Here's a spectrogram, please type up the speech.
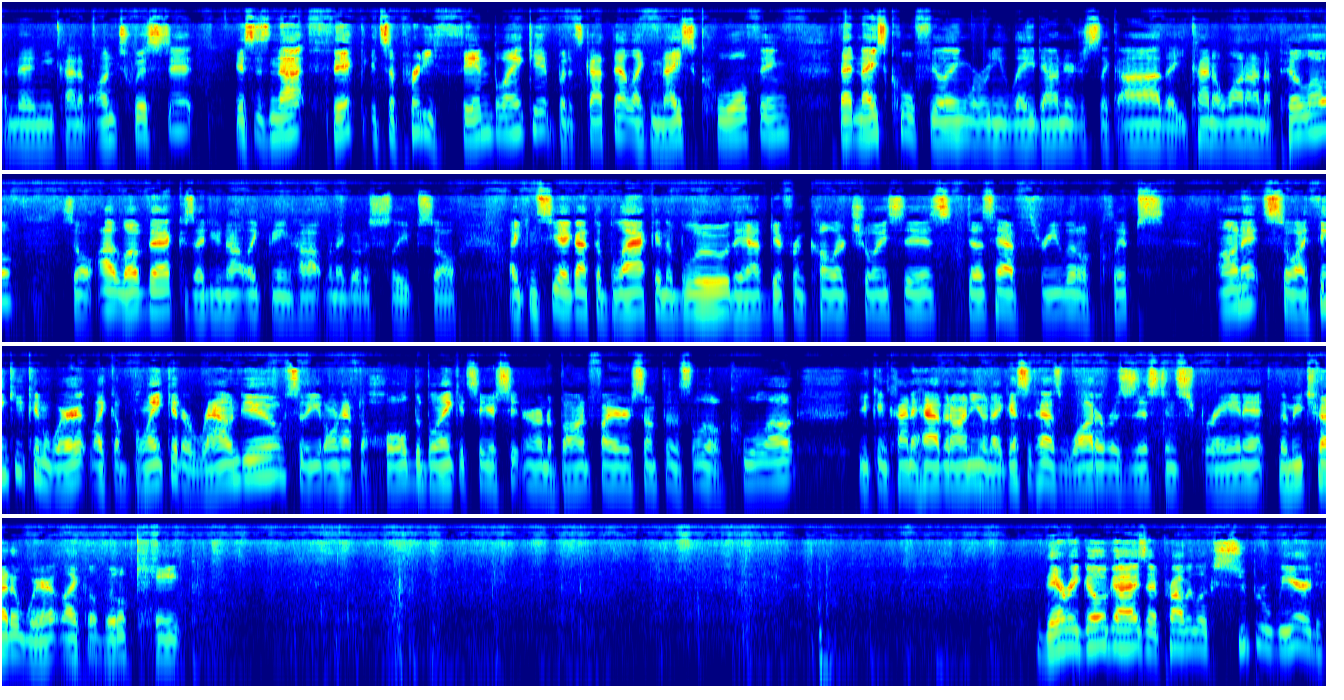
and then you kind of untwist it. This is not thick. It's a pretty thin blanket, but it's got that like nice cool thing, that nice cool feeling where when you lay down, you're just like, ah, that you kind of want on a pillow. So I love that because I do not like being hot when I go to sleep. So I can see I got the black and the blue. They have different color choices. It does have three little clips on it. So I think you can wear it like a blanket around you so that you don't have to hold the blanket. Say you're sitting around a bonfire or something that's a little cool out. You can kind of have it on you. And I guess it has water resistant spray in it. Let me try to wear it like a little cape. There we go, guys. I probably look super weird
